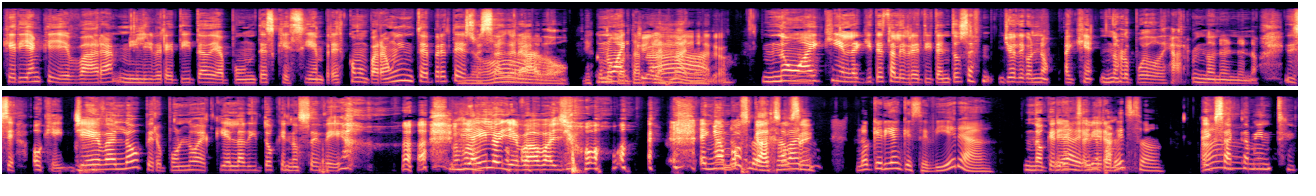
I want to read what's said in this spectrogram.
querían que llevara mi libretita de apuntes, que siempre es como para un intérprete, eso es sagrado. es como No hay, las manos. no No. hay quien le quite esta libretita. Entonces yo digo, no, I can't- no lo puedo dejar. No, no, no, no. Y dice, ok, llévalo, pero ponlo aquí al ladito que no se vea. y ahí lo llevaba yo. en Ah, ambos casos, ¿eh? no querían que se viera. No quería Era, que se era por eso. Ah, Exactamente.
